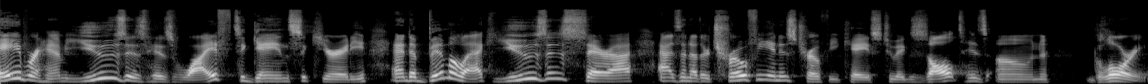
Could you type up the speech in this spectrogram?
Abraham uses his wife to gain security, and Abimelech uses Sarah as another trophy in his trophy case to exalt his own glory.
